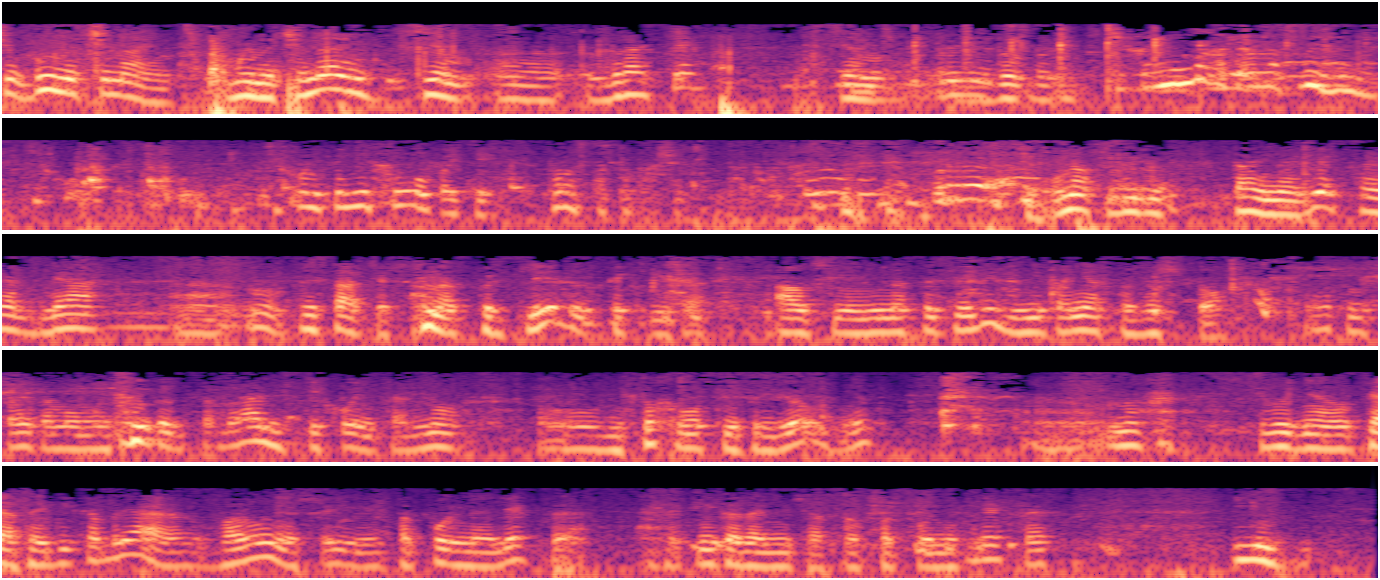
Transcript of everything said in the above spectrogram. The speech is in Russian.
Все, мы начинаем. Мы начинаем. Всем э, здрасте. Всем привет, добрый. Тихо, не надо нас выгонять. Тихо. Тихонько не хлопайте. Просто покажите. У нас будет тайная лекция для э, ну, представьте, что нас преследуют какие-то алчные ненасытные люди, непонятно за что. Вот мы поэтому мы тут собрались тихонько, но э, никто хвост не привел, нет? Э, ну, Сегодня 5 декабря, Воронеж и подпольная лекция. Никогда не участвовал в подпольных лекциях. И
